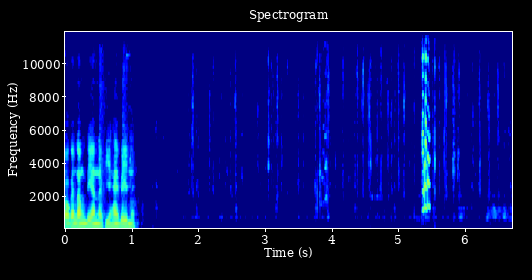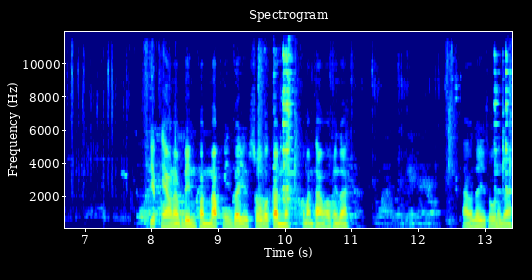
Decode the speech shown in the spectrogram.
Cho cái lông đen này phía hai bên này. Tiếp theo là đến phần lắp cái dây số và cần này. Các bạn tháo ốc này ra. Tháo dây số này ra.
